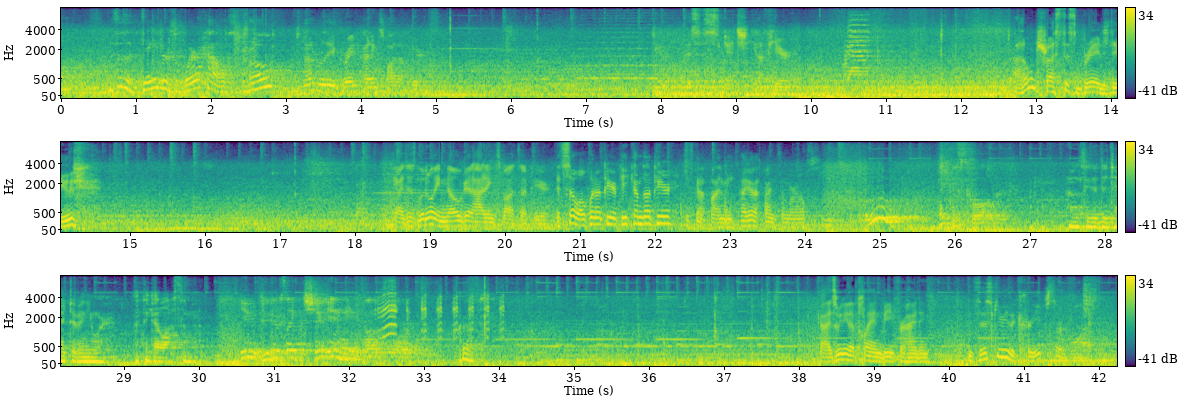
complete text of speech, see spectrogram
This is a dangerous warehouse, bro. It's not really a great hiding spot up here. Dude, this is sketchy up here. I don't trust this bridge, dude. Guys, there's literally no good hiding spots up here. It's so open up here. If he comes up here, he's gonna find me. I gotta find somewhere else. Ooh, this is cool. I don't see the detective anywhere. I think I lost him. Ew, dude, there's like chicken wings on the floor. Guys, we need a plan B for hiding. Does this give you the creeps or what?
